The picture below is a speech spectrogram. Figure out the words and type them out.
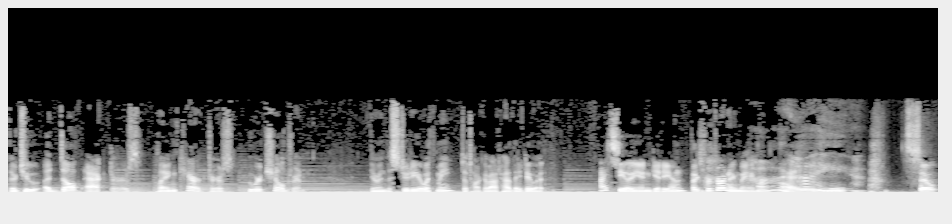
They're two adult actors playing characters who are children. They're in the studio with me to talk about how they do it. Hi, Celia and Gideon. Thanks for joining me. Hi. Hi. So,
